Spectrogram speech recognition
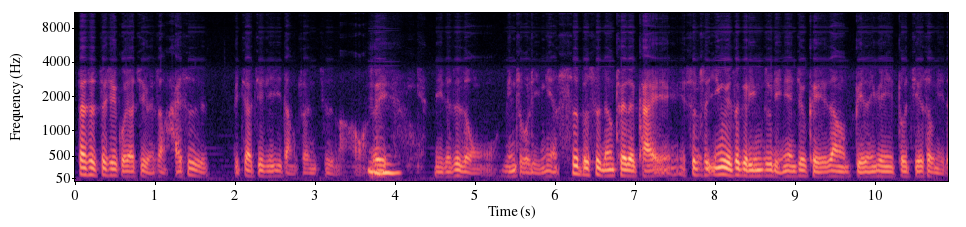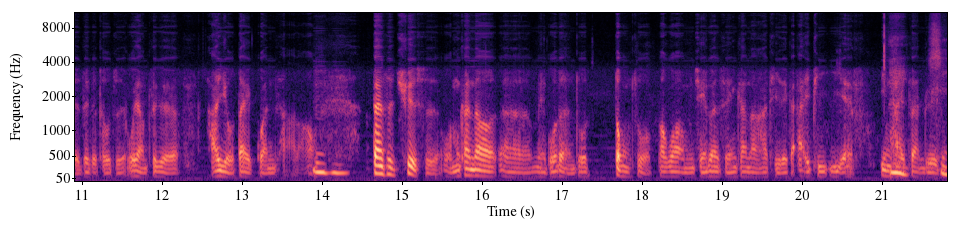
但是这些国家基本上还是比较接近一党专制嘛，哦，所以你的这种民主理念是不是能推得开？是不是因为这个民主理念就可以让别人愿意多接受你的这个投资？我想这个还有待观察了哦。嗯，但是确实我们看到呃，美国的很多。动作包括我们前一段时间看到他提了一个 IPEF 印太战略，是，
